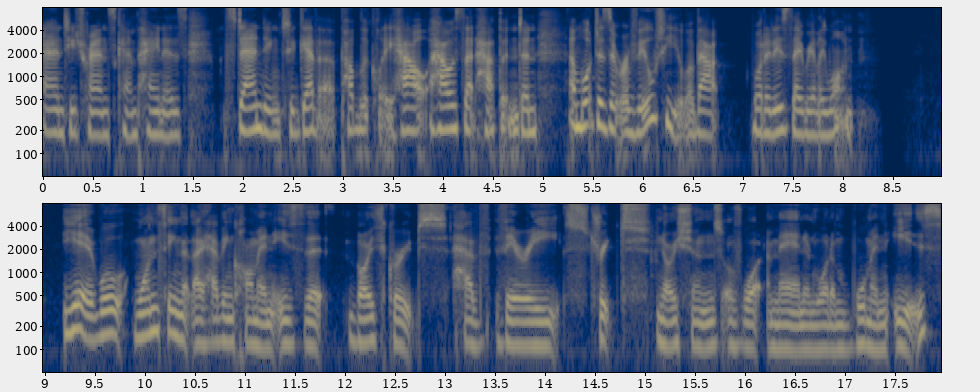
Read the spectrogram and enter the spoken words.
anti trans campaigners standing together publicly. How, how has that happened? And, and what does it reveal to you about what it is they really want? Yeah, well, one thing that they have in common is that both groups have very strict notions of what a man and what a woman is,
